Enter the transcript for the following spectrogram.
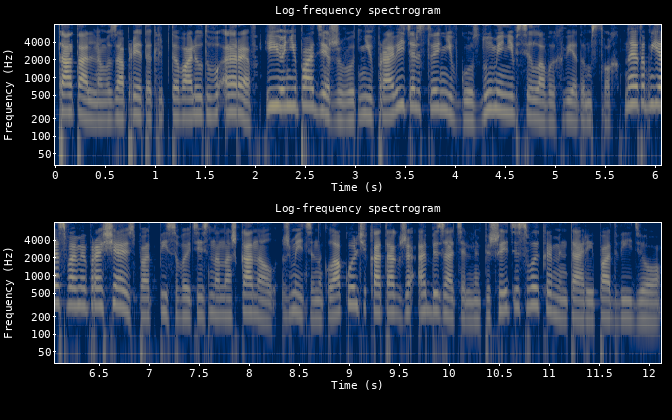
тотального запрета криптовалют в РФ. Ее не поддерживают ни в правительстве, ни в Госдуме, ни в силовых ведомствах. На этом я с вами прощаюсь. Подписывайтесь на наш канал, жмите на колокольчик, а также обязательно пишите свой комментарий под видео.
